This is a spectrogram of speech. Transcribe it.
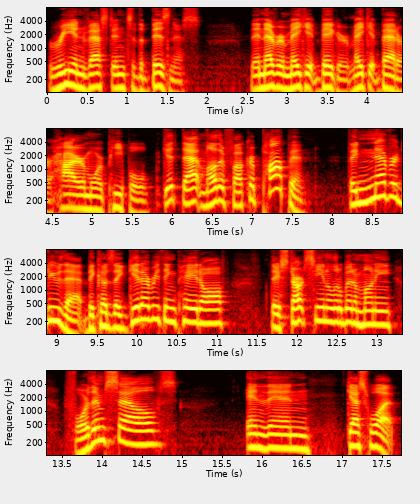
reinvest into the business. They never make it bigger, make it better, hire more people, get that motherfucker popping. They never do that because they get everything paid off. They start seeing a little bit of money for themselves. And then guess what?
